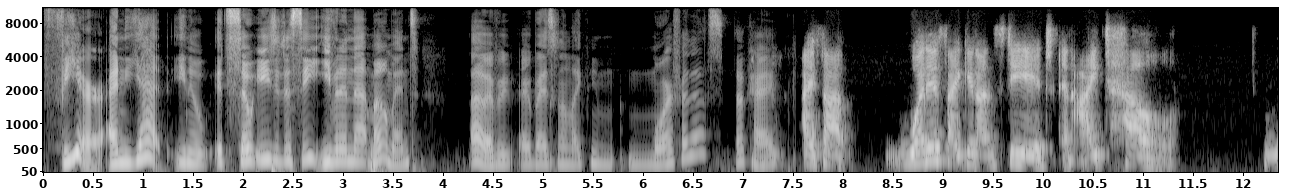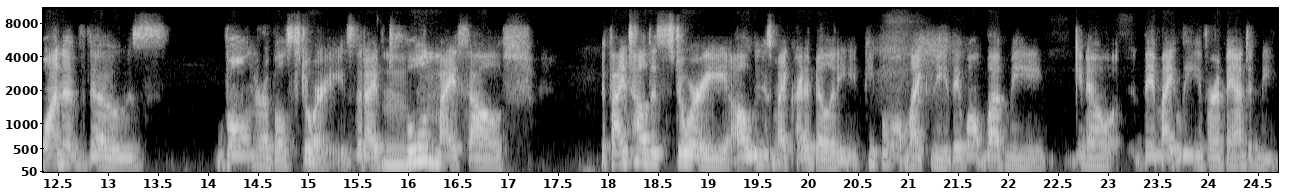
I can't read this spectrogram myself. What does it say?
fear. And yet, you know, it's so easy to see, even in that moment. Oh, every, everybody's going to like me more for this? Okay. Mm-hmm. I thought, what if I get on stage and I tell one of those vulnerable stories that I've mm. told myself if I tell this story, I'll lose my credibility. People won't like me. They won't love me. You know, they might leave or abandon me.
